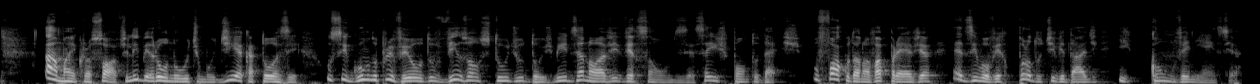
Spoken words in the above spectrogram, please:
A Microsoft liberou no último dia 14 o segundo preview do Visual Studio 2019 versão 16.10. O foco da nova prévia é desenvolver produtividade e conveniência,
